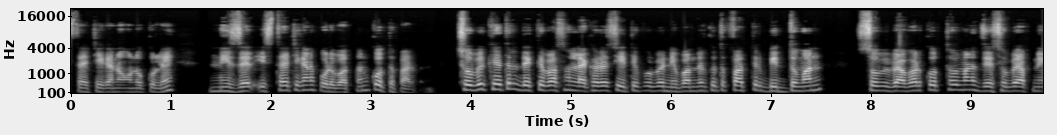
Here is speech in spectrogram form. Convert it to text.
স্থায়ী ঠিকানা অনুকূলে নিজের স্থায়ী ঠিকানা পরিবর্তন করতে পারবেন। ছবির ক্ষেত্রে দেখতে পাচ্ছেন লেখা রয়েছে, ইতিপূর্বে নিবন্ধনকৃত প্রার্থীর বিদ্যমান ছবি ব্যবহার করতে হবে মানে যে ছবি আপনি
